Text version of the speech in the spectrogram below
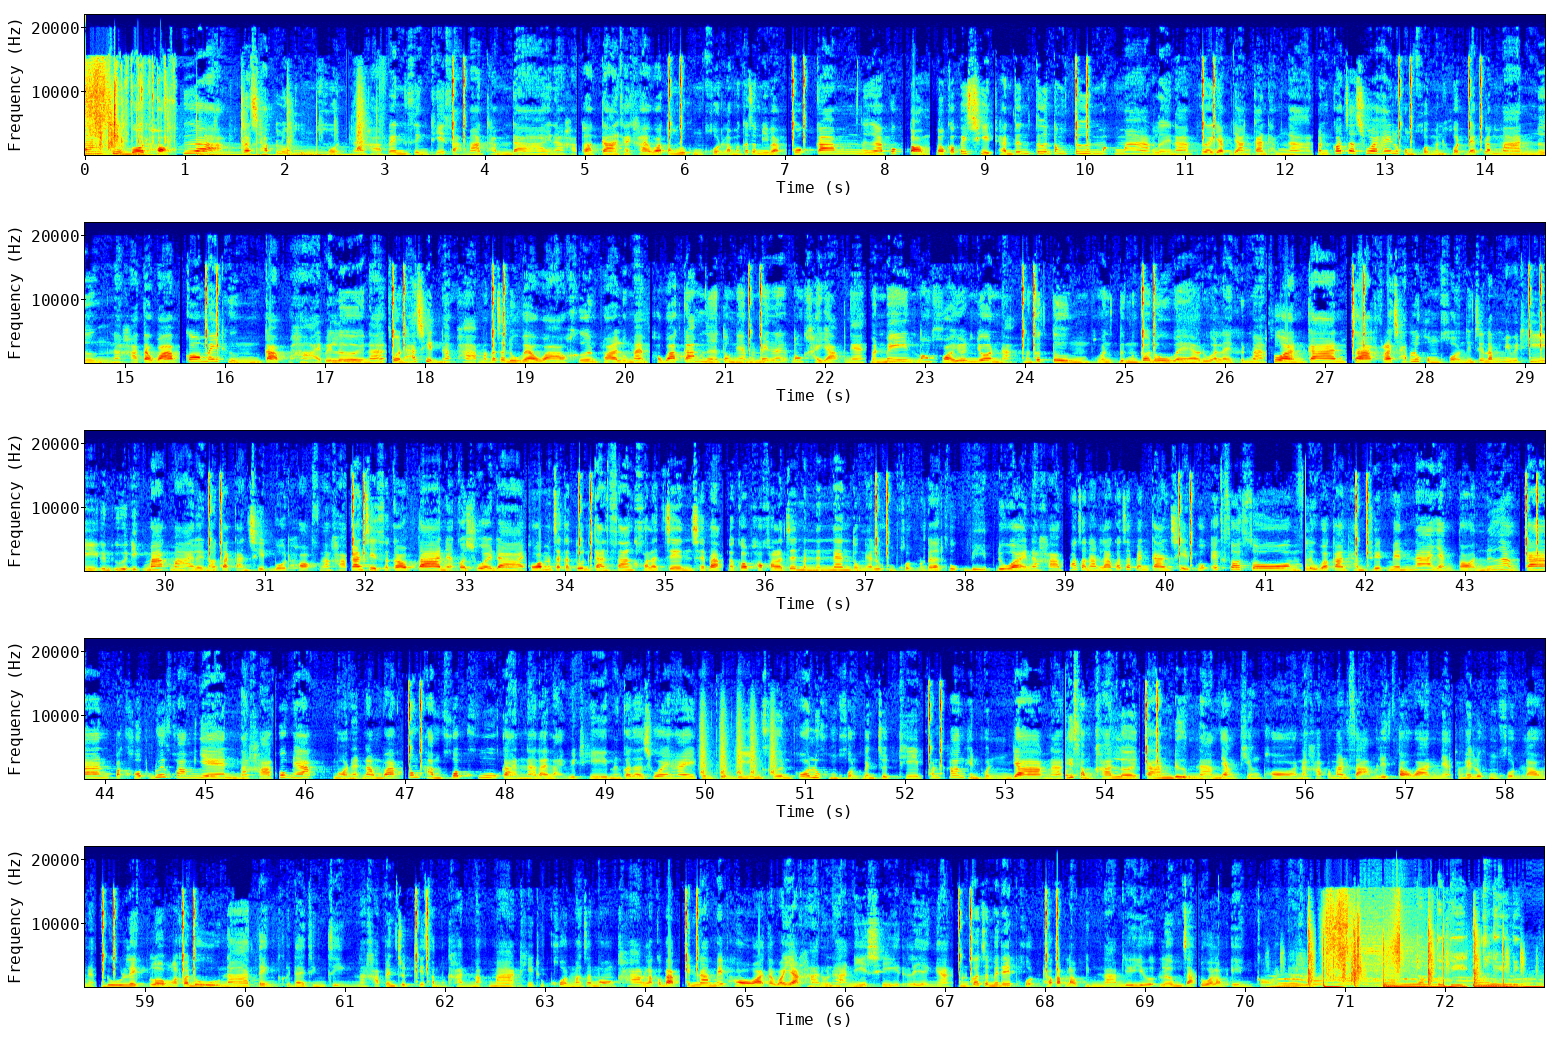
การฉีดโบท็อกเพื่อกระชับรูขุมขนนะคะ เป็นสิ่งที่สามารถทำได้นะคะ หลักการคล้ายๆว่าตรงรูขุมขนเรามันก็จะมีแบบพวกกล้ามเนื้อพวกต่อม เราก็ไปฉีดแทนตื้นๆ ต้องตื้นมากๆเลยนะ เพื่อยับยั้งการทำงาน มันก็จะช่วยให้รูขุมขนมันหดได้ประมาณนึงนะคะ แต่ว่าก็ไม่ถึงกับหายไปเลยนะ ส่วนถ้าฉีดหน้าผากมันก็จะดูแวววาวขึ้นเพราะอะไรรู้ไหมเพราะว่ากล้ามเนื้อตรงนี้มันไม่ต้องขยับไงมันไม่ต้องคอยย่นย่นๆอะ มันก็ตึงพอมันตึงมันก็ดูแววดูอะไรขึ้นมา ส่วนการจะกระชับรูขุมขนจริงๆแล้วมันมีวิธีอื่นๆอีกมากมายเลยนอกจากการฉีดโบท็อกซ์นะคะ การฉีดสกาลต้าเนี่ยก็ช่วยได้ เพราะว่ามันจะกระตุ้นการสร้างคอลลาเจนใช่ปะแล้วก็พอคอลลาเจนมันแน่นๆ ตรงนี้ยรูขุมขนมันก็จะถูกบีบด้วยนะคะ นอกจากนั้นแล้วก็จะเป็นการฉีดพวกเอ็กโซโซมหรือว่าการทำทรีทเมนต์หน้าอย่างต่อเนื่อง การประคบด้วยความเย็นนะคะ พวกนี้หมอแนะนำว่าต้องทำควบคู่กันนะหลาย ๆ วิธีมันก็จะช่วยให้เห็นผลดียิ่งขึ้น เพราะว่ารูขุมขนเป็นจุดที่ค่อนข้างเห็นผลยากนะ ที่สำคัญเลยการดื่มน้ำอย่างเพียงพอนะคะ ประมาณ 3 ลิตรต่อวันเนี่ยทำให้รูขุมขนเราเนี่ยดูเล็กลงแล้วก็ดูหน้าเต่งขึ้นได้จริง ๆนะคะ เป็นจุดที่สำคัญมากๆที่ทุกคนมักจะมองข้ามแล้วก็แบบกินน้ำไม่พอ แต่ว่าอยากหานู่นหานี่ฉีดอะไรอย่างเงี้ยมันก็จะไม่ได้ผลเท่ากับเรากินน้ำเยอะๆ เริ่มจากตัวเราเองก่อนนะคะ Dr. B Clinic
